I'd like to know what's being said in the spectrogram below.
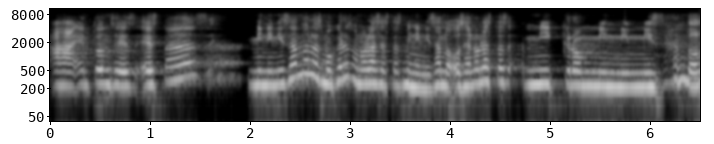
Ajá, entonces estás minimizando a las mujeres o no las estás minimizando? O sea, no las estás microminimizando.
